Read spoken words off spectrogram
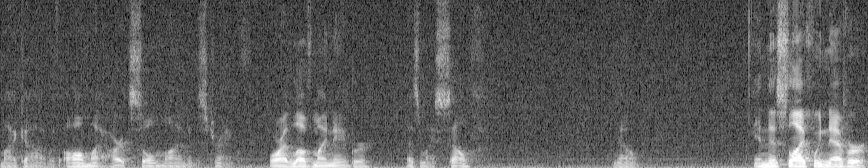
my God with all my heart, soul, mind, and strength? Or I love my neighbor as myself? No. In this life, we never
